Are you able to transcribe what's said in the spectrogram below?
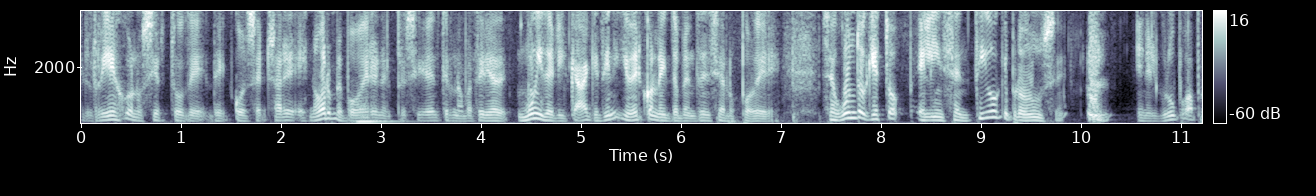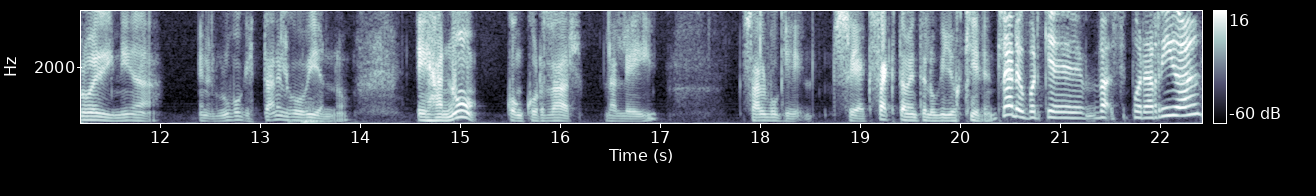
el riesgo, ¿no cierto?, de, de, concentrar enorme poder en el presidente en una materia muy delicada que tiene que ver con la independencia de los poderes. Segundo, que esto, el incentivo que produce en el grupo a de dignidad, en el grupo que está en el gobierno, es a no concordar la ley, salvo que sea exactamente lo que ellos quieren. Claro, porque por arriba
